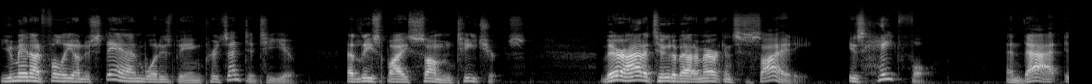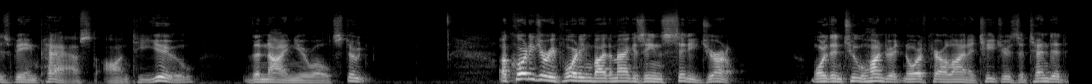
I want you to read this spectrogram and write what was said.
you may not fully understand what is being presented to you, at least by some teachers. Their attitude about American society is hateful, and that is being passed on to you, the nine year old student. According to reporting by the magazine City Journal, more than 200 North Carolina teachers attended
